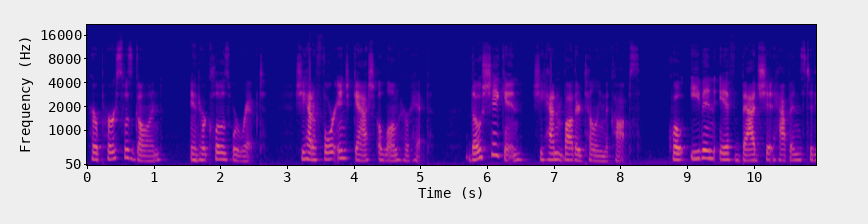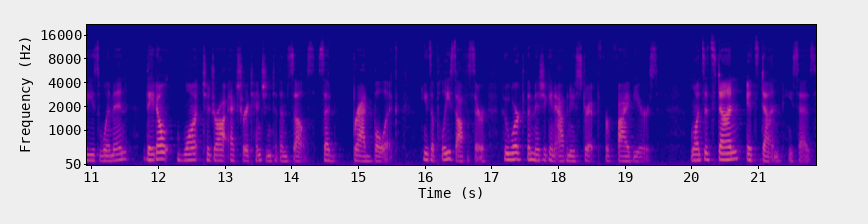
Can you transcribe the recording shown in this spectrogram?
Her purse was gone, and her clothes were ripped. She had a four inch gash along her hip. Though shaken, she hadn't bothered telling the cops. Quote, even if bad shit happens to these women, they don't want to draw extra attention to themselves, said Brad Bullock. He's a police officer who worked the Michigan Avenue Strip for five years. Once it's done, it's done, he says.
